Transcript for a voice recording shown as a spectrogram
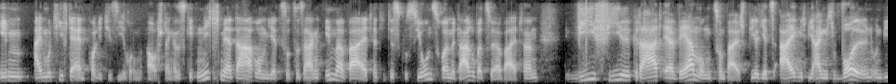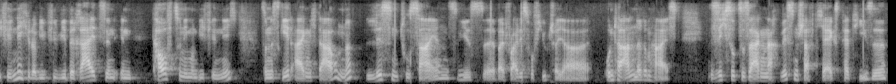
eben ein Motiv der Entpolitisierung aufsteigen. Also es geht nicht mehr darum, jetzt sozusagen immer weiter die Diskussionsräume darüber zu erweitern, wie viel Grad Erwärmung zum Beispiel jetzt eigentlich, wir eigentlich wollen und wie viel nicht oder wie viel wir bereit sind in Kauf zu nehmen und wie viel nicht, sondern es geht eigentlich darum, ne, listen to science, wie es äh, bei Fridays for Future ja unter anderem heißt, sich sozusagen nach wissenschaftlicher Expertise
